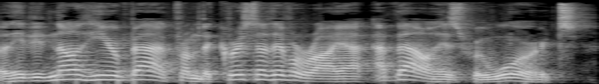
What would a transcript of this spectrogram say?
but he did not hear back from the Krishna Devaraya about his rewards.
